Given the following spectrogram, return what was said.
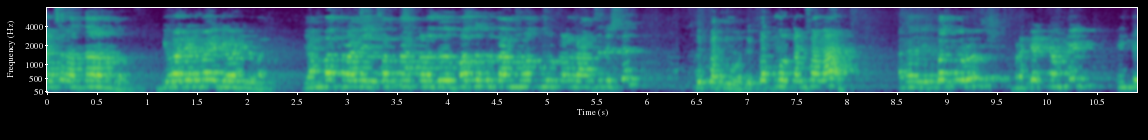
ಆನ್ಸರ್ ಹದಿನಾರು ಬಂದವು. ಡಿವೈಡೆಡ್ ಬೈ ಡಿವೈಡೆಡ್ ಬೈ ಎಂಬತ್ತರಾಗ ಇಪ್ಪತ್ನಾಲ್ಕು ಕಳೆದು ಬಂದ್ರದಾಗ ಮೂವತ್ಮೂರು ಕಳೆದ್ರ ಆನ್ಸರ್ ಎಷ್ಟು? ಇಪ್ಪತ್ಮೂರು. ಇಪ್ಪತ್ಮೂರು ಕನ್ಫರ್ಮ್ ಹಾಗಾದ್ರೆ ಇಪ್ಪತ್ಮೂರು ಬ್ರಕೆಟ್ ಕಂಪ್ಲೀಟ್ ಇಂಟು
